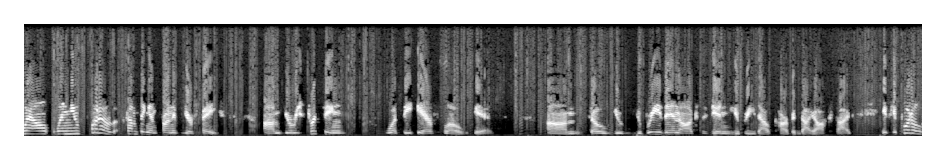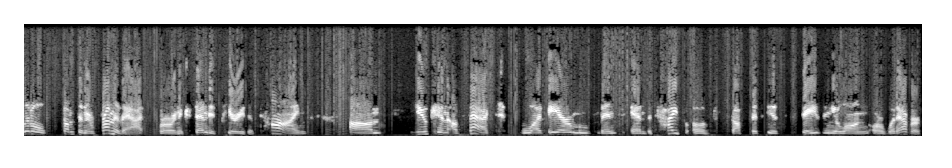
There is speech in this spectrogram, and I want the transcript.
Well, when you put a, something in front of your face, um, you're restricting what the airflow is. Um, so you, you breathe in oxygen, you breathe out carbon dioxide. If you put a little something in front of that for an extended period of time, um, you can affect what air movement and the type of stuff that is stays in your lung or whatever.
